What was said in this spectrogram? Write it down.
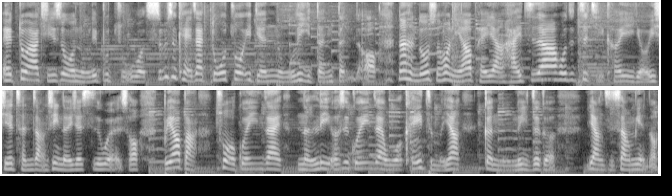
哎，对啊，其实是我努力不足，我是不是可以再多做一点努力等等的哦？那很多时候你要培养孩子啊，或者自己可以有一些成长性的一些思维的时候，不要把错归因在在能力，而是归因在我可以怎么样更努力这个样子上面哦。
